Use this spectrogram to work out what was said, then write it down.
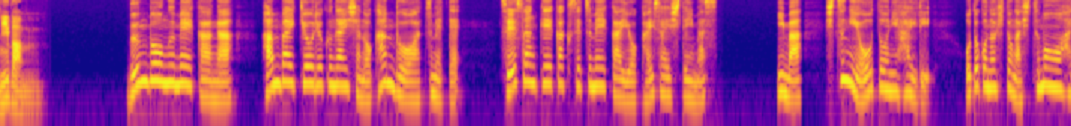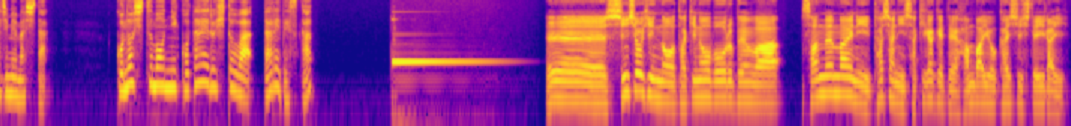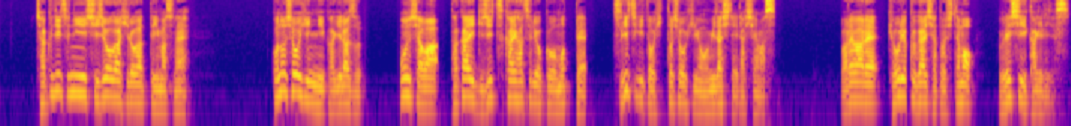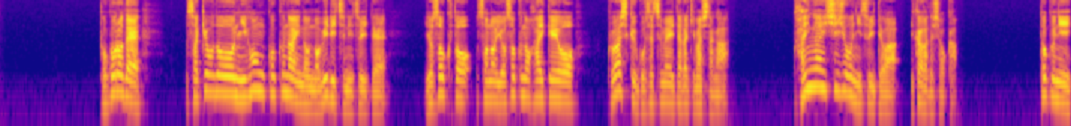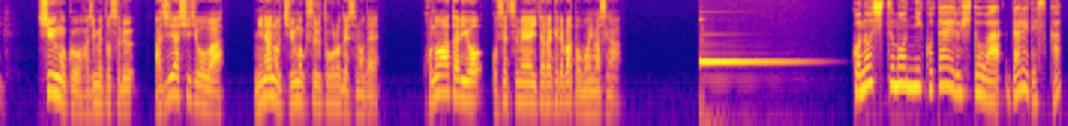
2番文房具メーカーが販売協力会社の幹部を集めて生産計画説明会を開催しています。今、質疑応答に入り、男の人が質問を始めました。この質問に答える人は誰ですか？えー、新商品の多機能ボールペンは3年前に他社に先駆けて販売を開始して以来着実に市場が広がっていますね。この商品に限らず御社は高い技術開発力を持って次々とヒット商品を生み出していらっしゃいます。我々協力会社としても嬉しい限りです。ところで先ほど日本国内の伸び率について予測とその予測の背景を詳しくご説明いただきましたが海外市場についてはいかがでしょうか。特に中国をはじめとするアジア市場は皆の注目するところですのでこの辺りをご説明いただければと思いますが。この質問に答える人は誰ですか？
